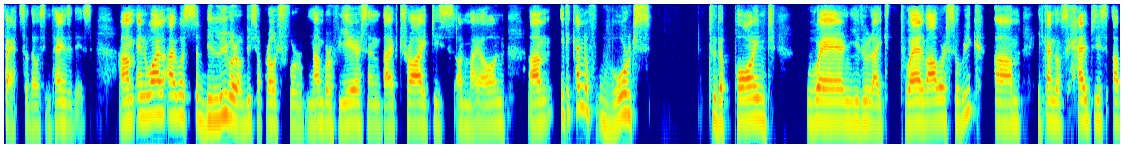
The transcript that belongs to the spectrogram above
fats at those intensities. Um, and while I was a believer of this approach for a number of years and I've tried this on my own, um, it kind of works to the point when you do like 12 hours a week. Um, it kind of helps this uh,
